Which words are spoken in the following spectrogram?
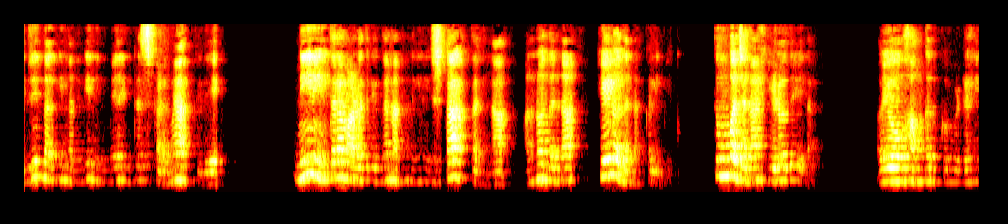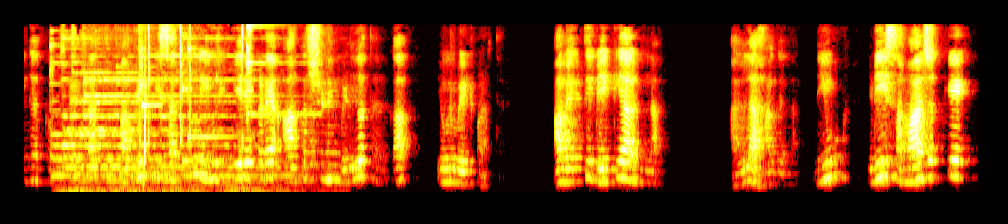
ಇದರಿಂದಾಗಿ ನನಗೆ ನಿನ್ ಮೇಲೆ ಇಂಟ್ರೆಸ್ಟ್ ಕಡಿಮೆ ಆಗ್ತಿದೆ. ನೀನ್ ಈ ತರ ಮಾಡೋದ್ರಿಂದ ನನಗೆ ನೀನ್ ಇಷ್ಟ ಆಗ್ತಾ ಇಲ್ಲ ಅನ್ನೋದನ್ನ ಹೇಳೋದನ್ನ ಕಲಿಬೇಕು. ತುಂಬಾ ಜನ ಹೇಳೋದೇ ಇಲ್ಲ. ಅಯ್ಯೋ, ಹಂಗ ಅನ್ಕೊಂಡ್ಬಿಟ್ರೆ, ಹಿಂಗ ಅನ್ಕೊಂಡ್ಬಿಟ್ರೆ ಆ ಸತ್ತು ಇವ್ರಿಗೆ ಬೇರೆ ಕಡೆ ಆಕರ್ಷಣೆ ಬೆಳೆಯೋ ತನಕ ಇವ್ರು ವೇಟ್ ಮಾಡ್ತಾರೆ. ಆ ವ್ಯಕ್ತಿ ಬೇಕೇ ಆಗಿಲ್ಲ. ಅಲ್ಲ, ಹಾಗಲ್ಲ. ನೀವು ಇಡೀ ಸಮಾಜಕ್ಕೆ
